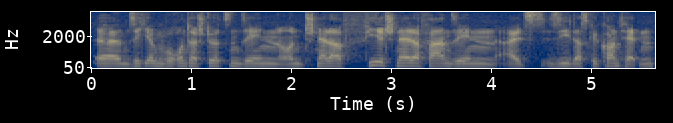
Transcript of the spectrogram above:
äh, sich irgendwo runterstürzen sehen und schneller, viel schneller fahren sehen, als sie das gekonnt hätten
